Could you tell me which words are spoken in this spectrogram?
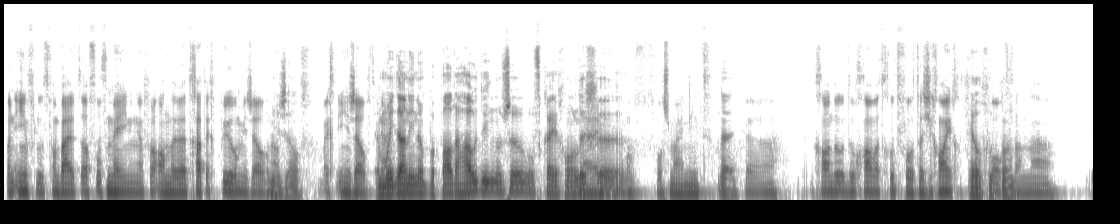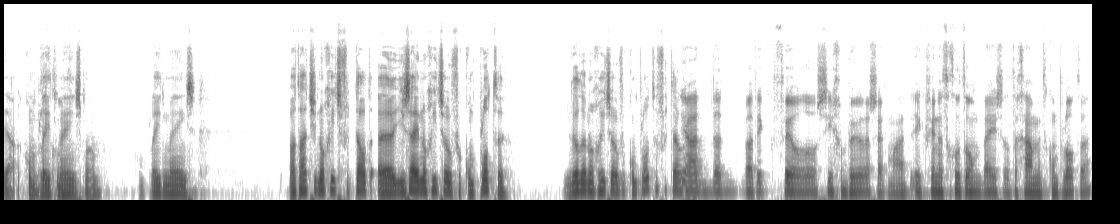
van invloed van buitenaf of meningen van anderen. Het gaat echt puur om jezelf. Om dan. jezelf. Om echt in jezelf te En moet je dan in een bepaalde houding of zo? Of kan je gewoon liggen? Nee, vol- volgens mij niet. Nee. Ik, eh, gewoon doe, doe gewoon wat goed voelt. Als je gewoon je gevoel Heel goed, volgt, man. dan... eh, Ja, compleet mee eens, man. Compleet mee eens. Wat had je nog iets verteld? Eh, je zei nog iets over complotten. Je wilde nog iets over complotten vertellen? Ja, dat wat ik veel zie gebeuren, zeg maar. Ik vind het goed om bezig te gaan met complotten.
